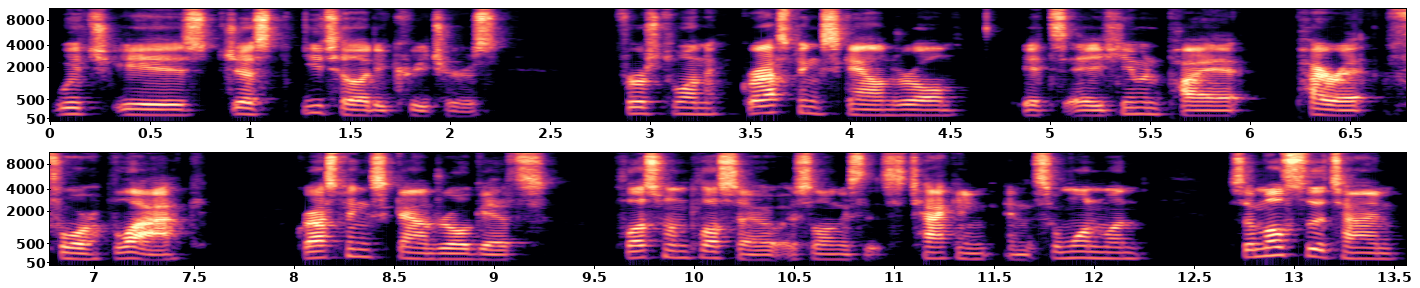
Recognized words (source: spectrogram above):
which is just utility creatures. First one, Grasping Scoundrel. It's a human pirate, for black. Grasping Scoundrel gets plus one plus O as long as it's attacking and it's a 1 1. So most of the time,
